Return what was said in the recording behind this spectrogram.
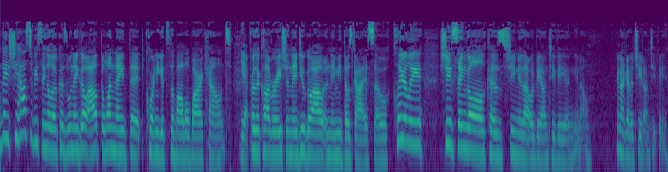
they. She has to be single though, because when they go out, the one night that Courtney gets the BaubleBar account Yep. for the collaboration, they do go out and they meet those guys. So clearly, she's single because she knew that would be on TV, and you know, you're not going to cheat on TV.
